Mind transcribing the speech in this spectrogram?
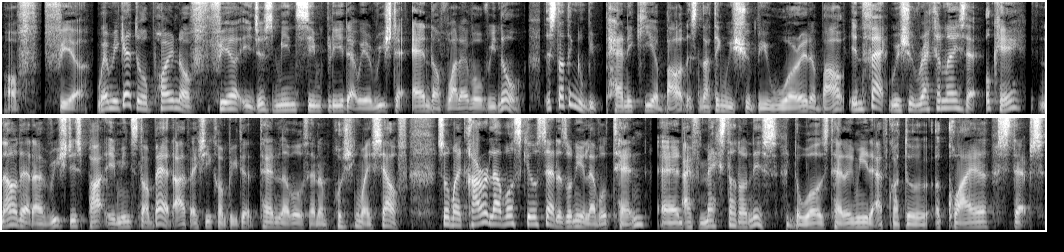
of fear. When we get to a point of fear, it just means simply that we reach the end of whatever we know. There's nothing to be panicky about, there's nothing we should be worried about. In fact, we should recognize that, okay, now that I've reached this part, it means not bad. I've actually completed 10 levels and I'm pushing myself. So my current level skill set is only level 10 and I've maxed out on this. The world is telling me that I've got to acquire steps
